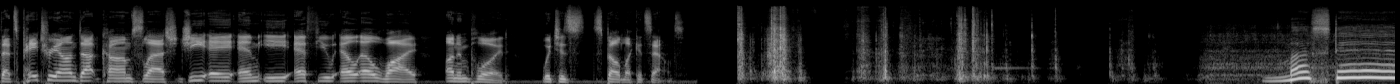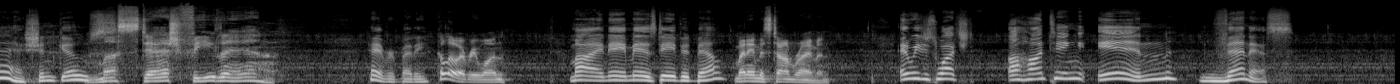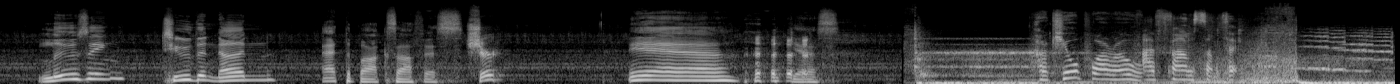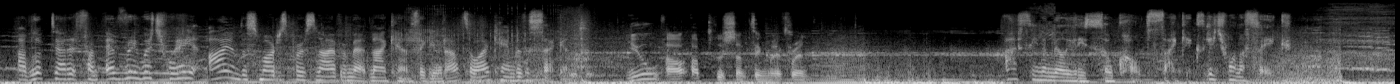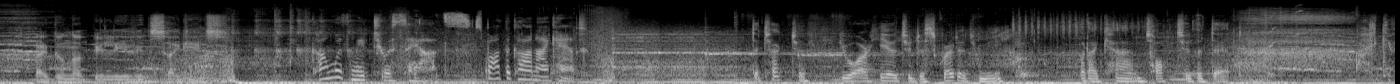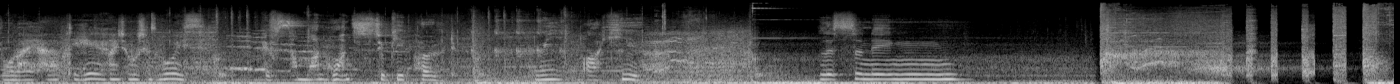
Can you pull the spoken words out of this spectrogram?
That's patreon.com slash G A M E F U L L Y unemployed, which is spelled like it sounds. Mustache and ghost. Mustache feeling. hey, everybody. Hello, everyone. My name is David Bell, My name is Tom Ryman. and we just watched A Haunting in Venice. Losing to the Nun at the box office. Sure. Yeah, Yes. Hercule Poirot, I've found something. I've looked at it from every which way. I am the smartest person I ever met, and I can't figure it out, so I came to the second. You are up to something, my friend. I've seen a million of these so called psychics, each one a fake. I do not believe in psychics. Come with me to a seance. Spot the con I can't. Detective, you are here to discredit me, but I can talk to the dead. I'd give all I have to hear my daughter's voice. If someone wants to be heard, we are here. Listening.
